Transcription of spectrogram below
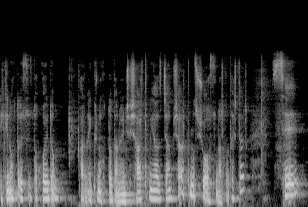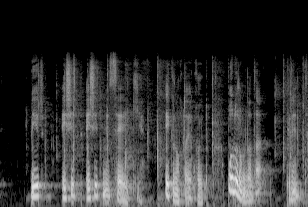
İki nokta üst üste koydum. Pardon iki noktadan önce şartımı yazacağım. Şartımız şu olsun arkadaşlar. S1 eşit eşit mi S2? İki noktayı koydum. Bu durumda da print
